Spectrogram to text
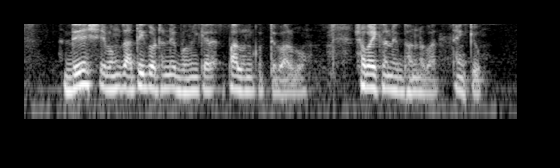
দেশ এবং জাতি গঠনের ভূমিকা পালন করতে পারব। সবাইকে অনেক ধন্যবাদ। Thank you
